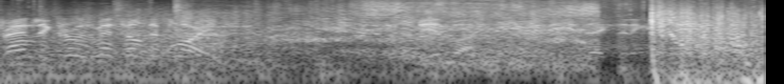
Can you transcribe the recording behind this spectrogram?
Friendly cruise missile deployed. Be advised, UAV is exiting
